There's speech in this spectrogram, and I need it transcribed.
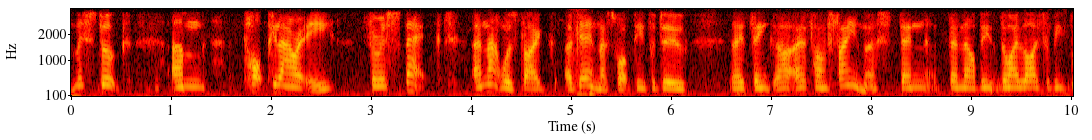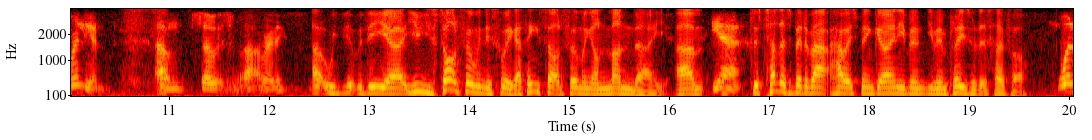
mistook um, popularity for respect, and that was like again that's what people do. They think uh, if I'm famous, then then I'll be my life will be brilliant. Um, so it's uh, really Uh, with the, uh, you, you started filming this week. I think you started filming on Monday. Um, yeah. just tell us a bit about how it's been going. You've been you've been pleased with it so far. Well,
